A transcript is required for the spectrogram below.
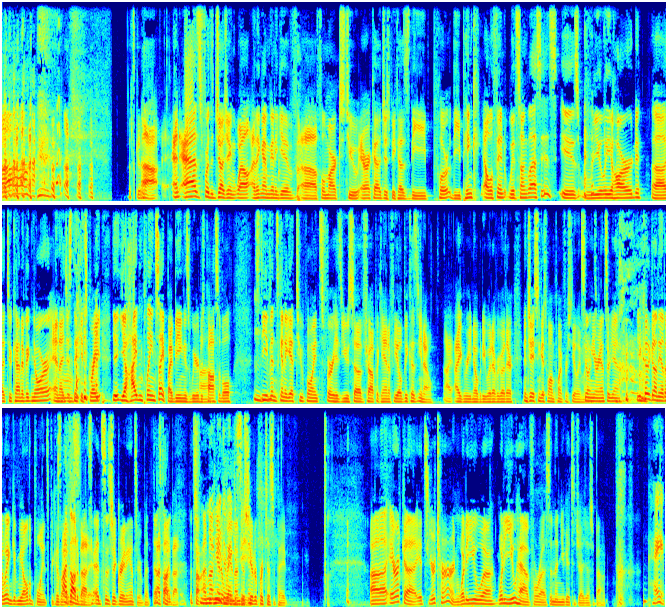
That's good. uh, and as for the judging, well, I think I'm going to give uh, full marks to Erica just because the the pink elephant with sunglasses is really hard uh, to kind of ignore, and I just think it's great. You, you hide in plain sight by being as weird as possible. Steven's going to get two points for his use of Tropicana Field because you know I, I agree nobody would ever go there, and Jason gets one point for stealing. my Stealing your answer. answer, yeah. you could have gone the other way and given me all the points because I, I thought about it. Had such a great answer, but that's I thought fine. about it. That's fine. I'm not here to the right win. I'm just here to participate. Uh, Erica, it's your turn. What do you uh, What do you have for us? And then you get to judge us about. Okay.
